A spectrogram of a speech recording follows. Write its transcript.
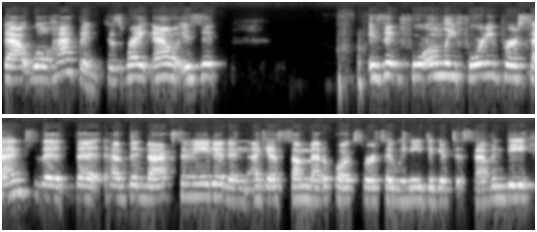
that will happen? Because right now, is it is it for only 40% that that have been vaccinated? And i guess some medical experts say we need to get to 70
